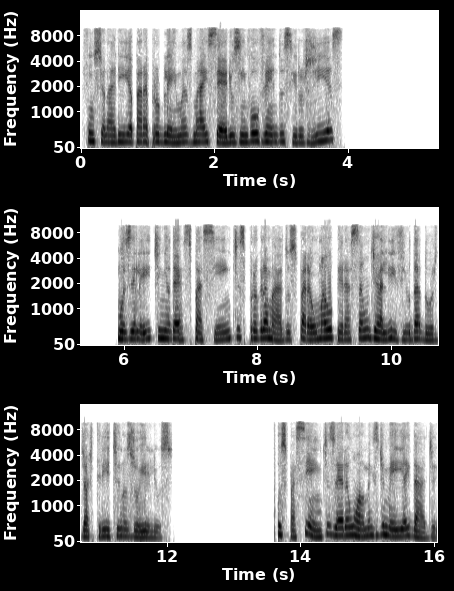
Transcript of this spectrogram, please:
Funcionaria para problemas mais sérios envolvendo cirurgias. Moseley tinha 10 pacientes programados para uma operação de alívio da dor de artrite nos joelhos. Os pacientes eram homens de meia idade.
